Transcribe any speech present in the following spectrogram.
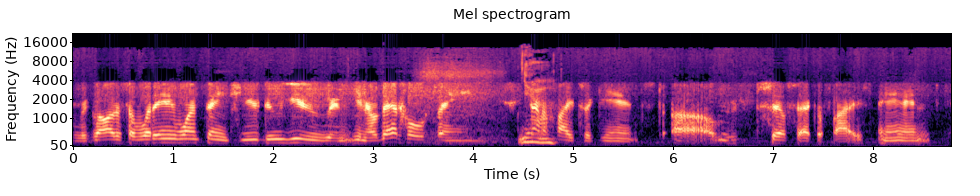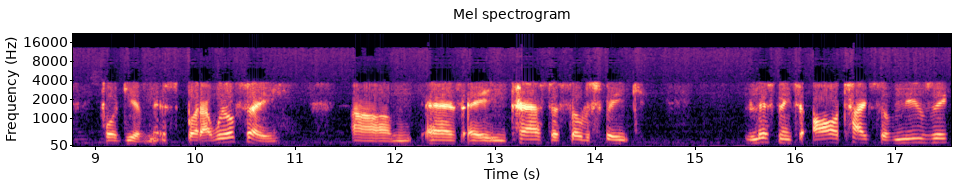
regardless of what anyone thinks, you do you, and you know that whole thing yeah. kind of fights against um, self-sacrifice and forgiveness. But I will say, um, as a pastor, so to speak, listening to all types of music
